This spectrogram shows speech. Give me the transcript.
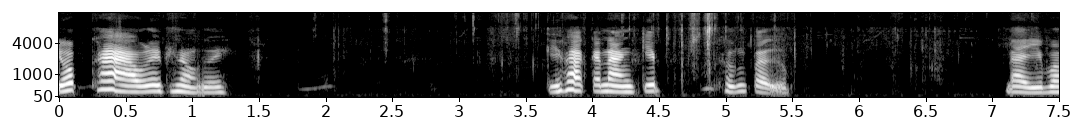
จบข่าวเลยพี่น้องเอ้ยเก็บผักกระนังเก็บเครื่องเติบได้ยี่บ่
